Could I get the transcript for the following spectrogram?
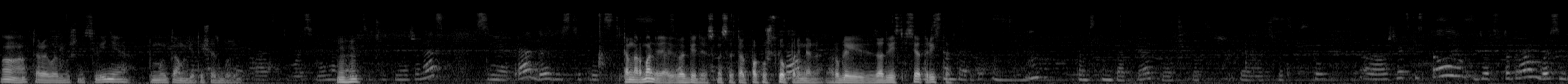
А, второе воздушное население. Мы там где-то сейчас будем. 28. Он находится чуть ниже нас, с 7 утра до 10.30. Там нормально в обеде, в смысле, так покушать сколько примерно? Рублей за 250-300? Стандарт, да? Там стандарт, да, шведский стол. Э, Шведский стол идет 100 грамм 80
